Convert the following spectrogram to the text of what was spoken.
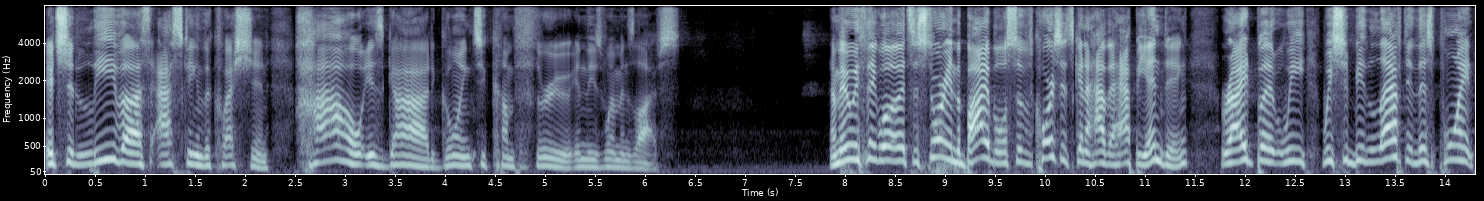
It should leave us asking the question how is God going to come through in these women's lives? And maybe we think, well, it's a story in the Bible, so of course it's going to have a happy ending, right? But we, we should be left at this point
